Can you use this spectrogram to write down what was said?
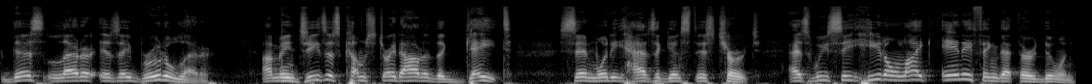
this letter is a brutal letter. I mean, Jesus comes straight out of the gate saying what he has against this church. As we see, he don't like anything that they're doing.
